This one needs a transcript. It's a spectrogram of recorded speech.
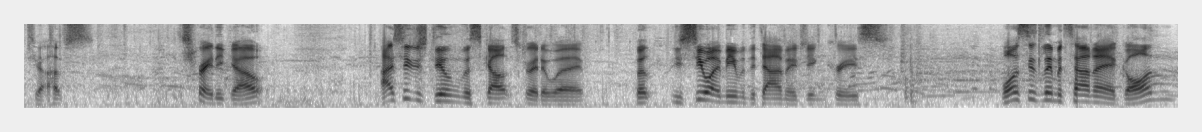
Jabs. Trading out. Actually just dealing with the scout straight away. But you see what I mean with the damage increase. Once these Limitanei are gone,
